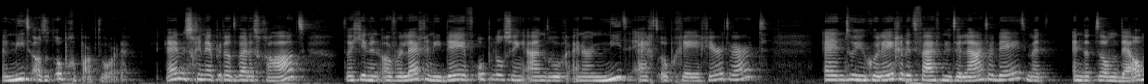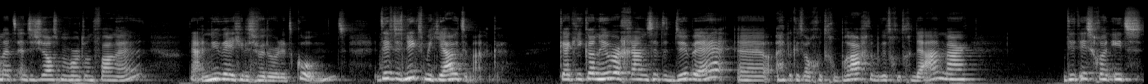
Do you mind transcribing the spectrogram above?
niet altijd opgepakt worden. misschien heb je dat wel eens gehad, dat je in een overleg een idee of oplossing aandroeg en er niet echt op gereageerd werd. En toen je collega dit vijf minuten later deed, met, en dat dan wel met enthousiasme wordt ontvangen, nou, nu weet je dus waardoor dit komt. Het heeft dus niks met jou te maken. Kijk, je kan heel erg gaan zitten dubben. Hè? Uh, heb ik het wel goed gebracht? Heb ik het goed gedaan? Maar dit is gewoon iets,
